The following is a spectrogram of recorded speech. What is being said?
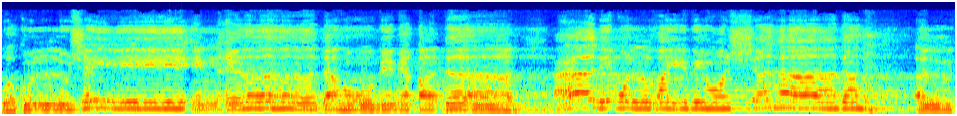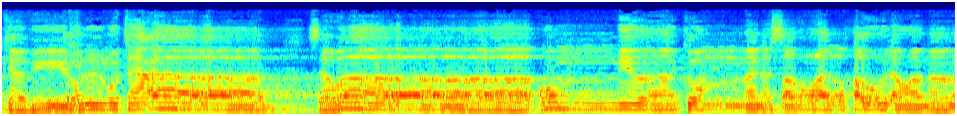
وكل شيء عنده بمقدار. عالم الغيب والشهادة الكبير المتعال. سواء منكم من سر القول ومن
